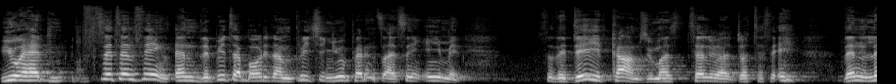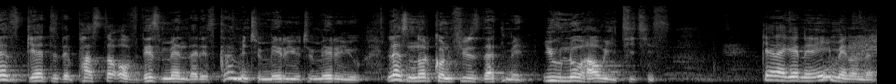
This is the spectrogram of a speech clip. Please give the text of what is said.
You had certain things, and the bit about it I'm preaching, you parents are saying amen. So the day it comes, you must tell your daughter, say, hey, then let's get the pastor of this man that is coming to marry you to marry you. Let's not confuse that man. You know how he teaches. Can I get an amen on that?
